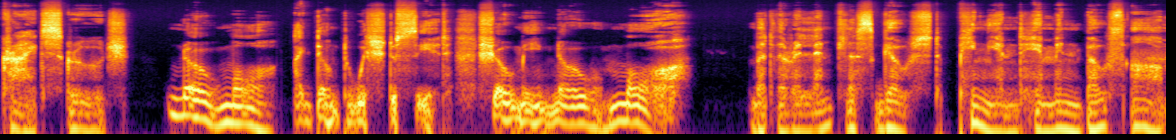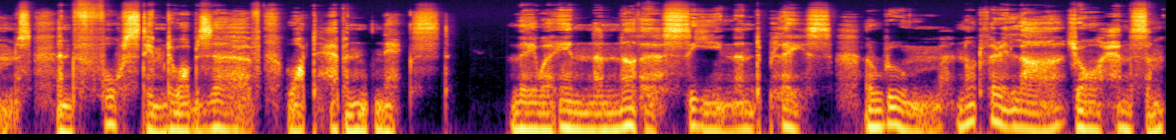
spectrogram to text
cried Scrooge. No more. I don't wish to see it. Show me no more. But the relentless ghost pinioned him in both arms and forced him to observe what happened next. They were in another scene and place, a room not very large or handsome,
